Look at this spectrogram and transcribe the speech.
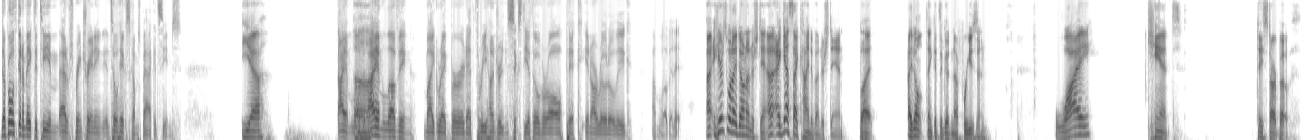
They're both going to make the team out of spring training until Hicks comes back. It seems. yeah. I am loving. Uh, I am loving my Greg Bird at 360th overall pick in our Roto League. I'm loving it. Uh, here's what I don't understand. I, I guess I kind of understand, but I don't think it's a good enough reason. Why can't they start both?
